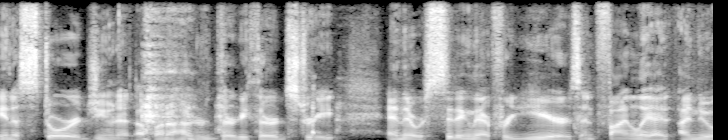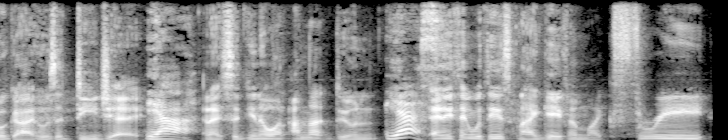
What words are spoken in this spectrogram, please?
in a storage unit up on 133rd Street, and they were sitting there for years. And finally, I, I knew a guy who was a DJ. Yeah. And I said, you know what? I'm not doing Yes. anything with these. And I gave him like three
